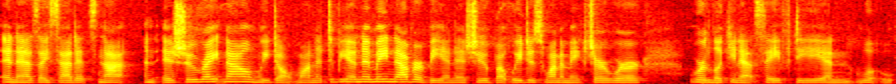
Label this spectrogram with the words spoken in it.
and as I said, it's not an issue right now and we don't want it to be, and it may never be an issue, but we just want to make sure we're, we're looking at safety and we'll,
